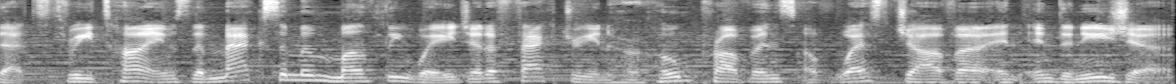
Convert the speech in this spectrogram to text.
That's three times the maximum monthly wage at a factory in her home province of West Java in Indonesia,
